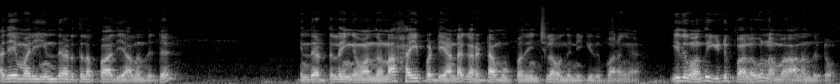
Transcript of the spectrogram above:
அதே மாதிரி இந்த இடத்துல பாதி அளந்துட்டு இந்த இடத்துல இங்கே வந்தோம்னா ஹை பட்டியாண்டா கரெக்டாக முப்பது இன்ச்சில் வந்து நிற்கிது பாருங்கள் இது வந்து இடுப்பு அளவு நம்ம அளந்துட்டோம்.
